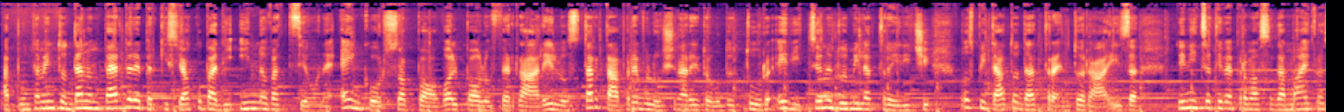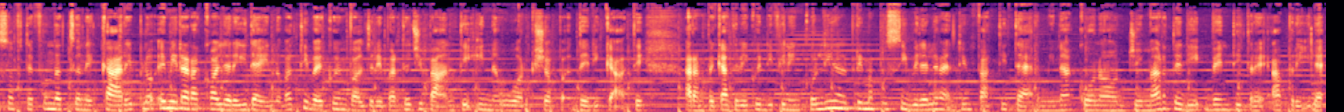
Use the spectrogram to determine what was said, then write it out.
Appuntamento da non perdere per chi si occupa di innovazione. È in corso a Povo, al Polo Ferrari, lo Startup Revolutionary Road Tour edizione 2013, ospitato da Trento Rise. L'iniziativa è promossa da Microsoft e Fondazione Cariplo e mira a raccogliere idee innovative e coinvolgere i partecipanti in workshop dedicati. Arrampicatevi quindi fino in collina il prima possibile, l'evento infatti termina con oggi, martedì 23 aprile.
